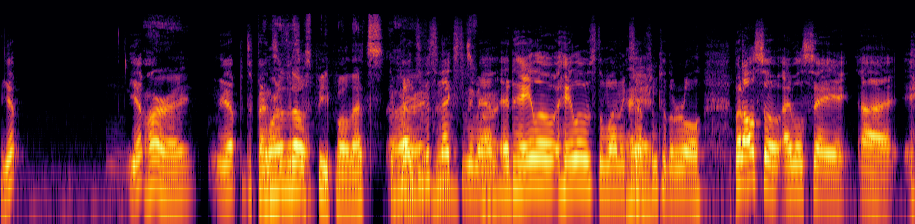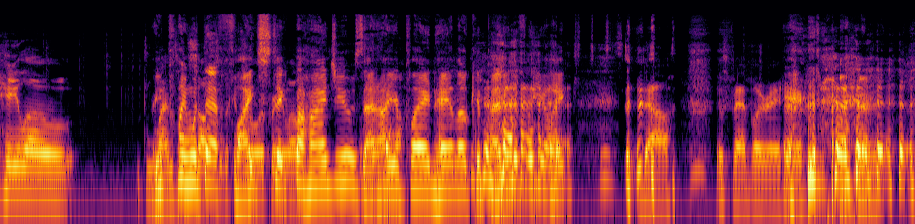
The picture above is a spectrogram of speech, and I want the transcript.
yep, yep, all right yep. It depends. one of those people that's Depends right, if it's no, next to me, man. fine. And Halo, Halo is the one exception Hey. to the rule. But also, I will say, uh, Halo. Are you playing with that flight stick well. behind you? Is that how you're playing Halo competitively? You're like, no, this bad boy right here.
